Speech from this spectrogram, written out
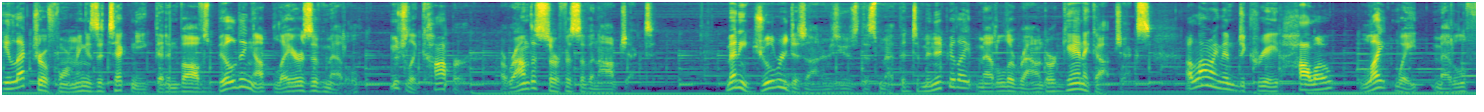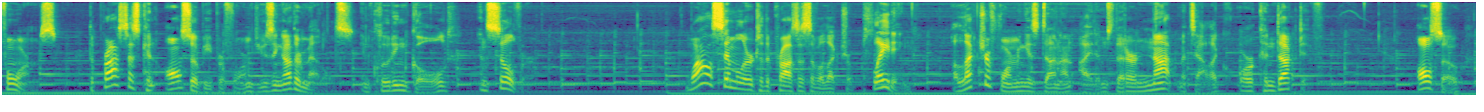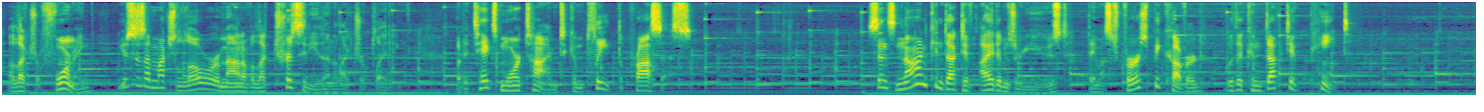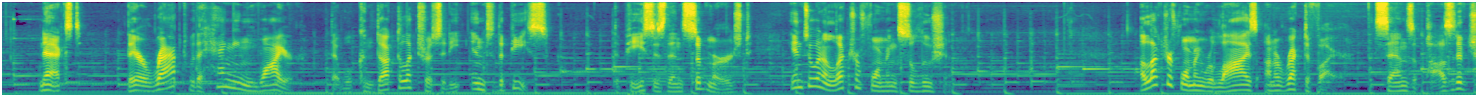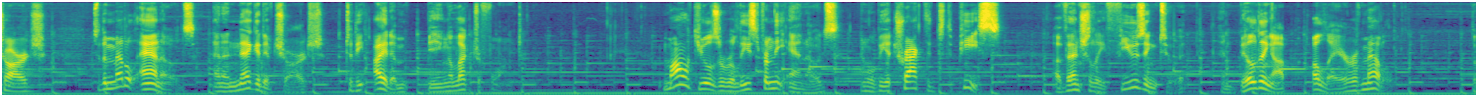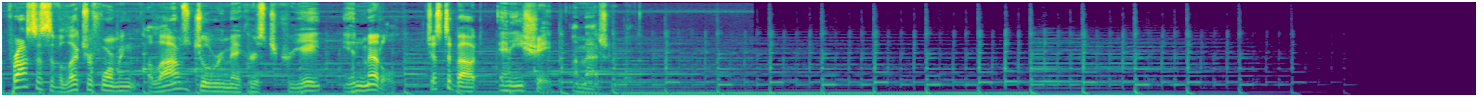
Electroforming is a technique that involves building up layers of metal, usually copper, around the surface of an object. Many jewelry designers use this method to manipulate metal around organic objects, allowing them to create hollow, lightweight metal forms. The process can also be performed using other metals, including gold and silver. While similar to the process of electroplating, electroforming is done on items that are not metallic or conductive. Also, electroforming uses a much lower amount of electricity than electroplating, but it takes more time to complete the process. Since non-conductive items are used, they must first be covered with a conductive paint. Next, they are wrapped with a hanging wire that will conduct electricity into the piece. The piece is then submerged into an electroforming solution. Electroforming relies on a rectifier that sends a positive charge to the metal anodes and a negative charge to the item being electroformed. Molecules are released from the anodes and will be attracted to the piece, eventually fusing to it and building up a layer of metal. The process of electroforming allows jewelry makers to create, in metal, just about any shape imaginable.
